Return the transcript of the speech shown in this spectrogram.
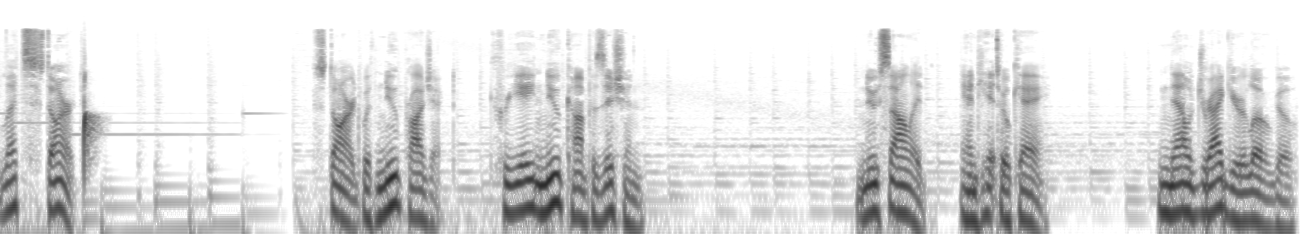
Let's start. Start with new project. Create new composition. New solid, and hit OK. Now drag your logo.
